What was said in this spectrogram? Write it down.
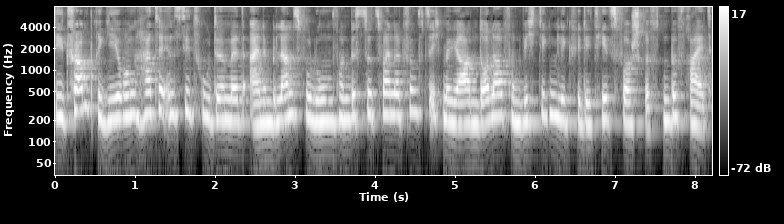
Die Trump-Regierung hatte Institute mit einem Bilanzvolumen von bis zu 250 Milliarden Dollar von wichtigen Liquiditätsvorschriften befreit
